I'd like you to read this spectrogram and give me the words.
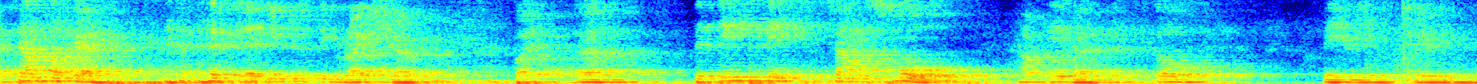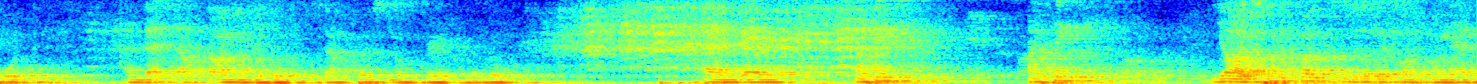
that sounds like a, an interesting ratio, but um, the 10% sounds small, however, it's still very, very important. And that's our time with the Lord, it's our personal prayer with the Lord. And um, I think, I think, yeah, I just want to focus a little bit on, on that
